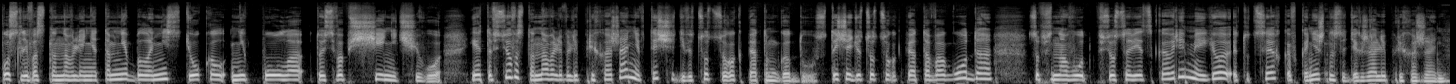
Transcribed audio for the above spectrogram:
после восстановления. Там не было ни стекол, ни пола, то есть вообще ничего. И это все восстанавливали прихожане в 1945 году. С 1945 года, собственно, вот все советское время ее, эту церковь, конечно, содержали прихожане.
